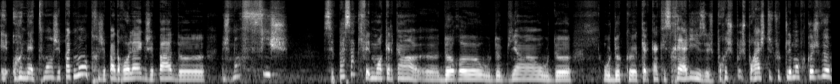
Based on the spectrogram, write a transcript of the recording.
Et honnêtement, j'ai pas de montre, j'ai pas de Rolex, j'ai pas de. Mais je m'en fiche. C'est pas ça qui fait de moi quelqu'un euh, d'heureux ou de bien ou de ou de que quelqu'un qui se réalise. Je pourrais, je, pourrais acheter toutes les montres que je veux,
